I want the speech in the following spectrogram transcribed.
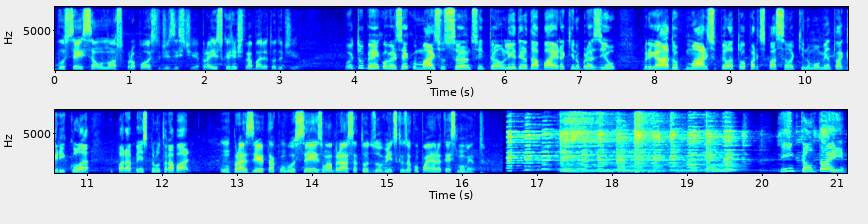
vocês são o nosso propósito de existir. É para isso que a gente trabalha todo dia. Muito bem, conversei com o Márcio Santos, então, líder da Bayer aqui no Brasil. Obrigado, Márcio, pela tua participação aqui no Momento Agrícola e parabéns pelo trabalho. Um prazer estar com vocês, um abraço a todos os ouvintes que nos acompanharam até esse momento. Então tá aí.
